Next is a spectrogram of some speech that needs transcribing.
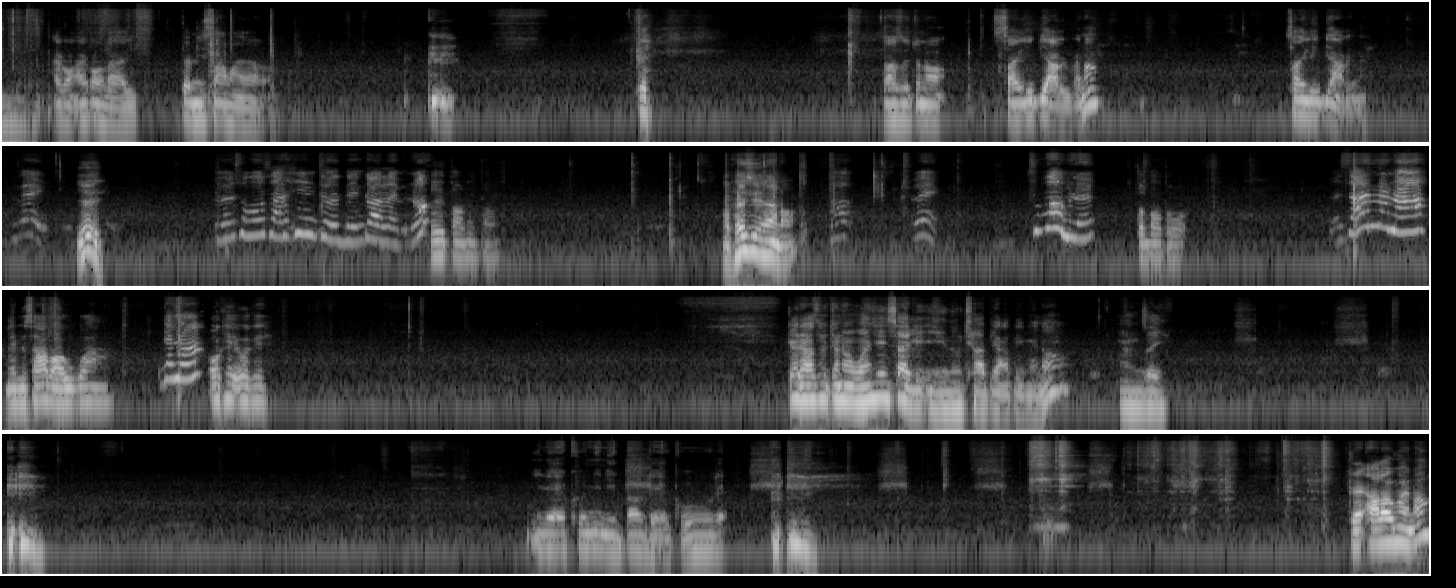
အကောင်အကောင်လာကြီးတော်နေစားမှရတော့ ဒါဆိုကျွန်တော်စိုက်လေးပြပေးမယ်နော်စိုက်လေးပြပေးမယ်ယေးဒါဆိုစာရှင်းကြတင်တော့လိုက်မယ်နော်အေးတောင်းလိုက်တောင်းမဖက်စီရနော်ဟဲ့စပါမလဲတပါတော့စားနနာနေမစားပါဘူးကွာကနော်โอเคโอเค ကဲဒါဆိုကျွန်တော် one chain site လေးအရင်ဆုံးချပြပေးမယ်နော် one chain ဒီလေအခုညနေပေါက်တယ်အကိုတဲ့ကဲအားလုံးပဲနော်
